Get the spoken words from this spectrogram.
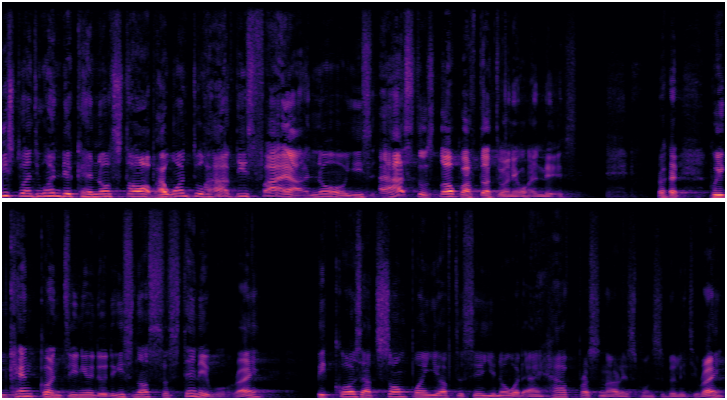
This 21 day cannot stop. I want to have this fire. No, it has to stop after 21 days. Right? We can't continue to do It's not sustainable, right? Because at some point you have to say, you know what, I have personal responsibility, right?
